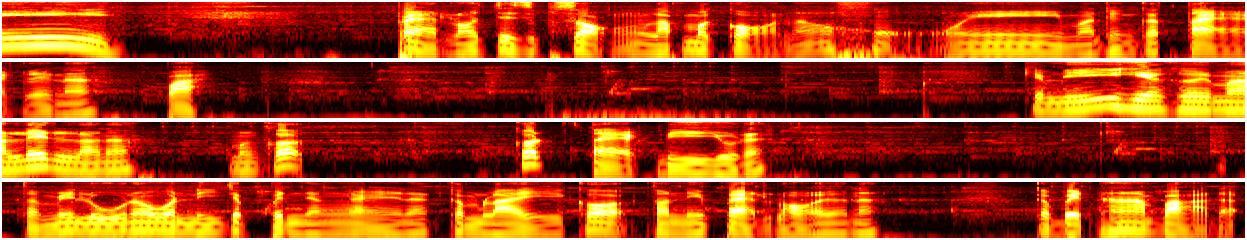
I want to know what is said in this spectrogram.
ย872 รับมาก่อนนะ โอ้โห มาถึงก็แตกเลยนะ ไป เกมนี้เฮียเคยมาเล่นแล้วนะ มันก็ ก็แตกดีอยู่นะ แต่ไม่รู้นะวันนี้จะเป็นยังไงนะกำไรก็ตอนนี้ 800 แล้วนะ กับเบ็ด5บาทอะ่ะ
